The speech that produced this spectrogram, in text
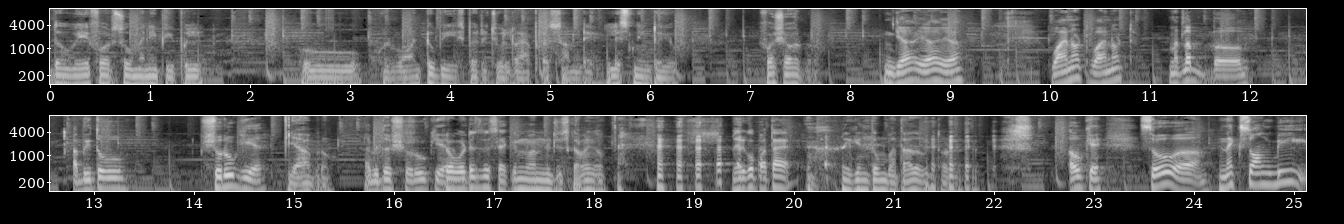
the way for so many people who would want to be spiritual rapper someday listening to you for sure bro yeah yeah yeah why not why not मतलब uh, अभी तो शुरू किया या ब्रो अभी तो शुरू किया what is the second one which is coming up मेरे को पता है लेकिन तुम बता दो थोड़ा। ओके सो नेक्स्ट सॉन्ग भी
